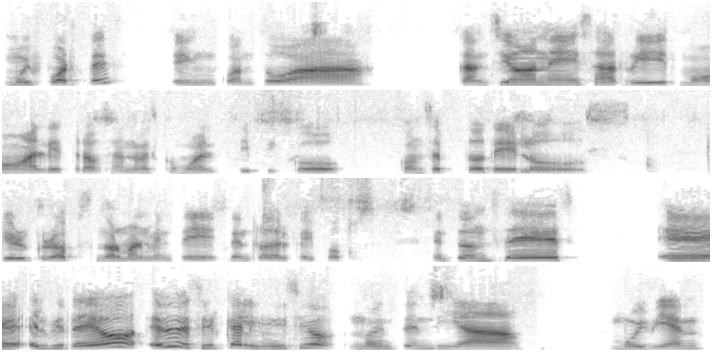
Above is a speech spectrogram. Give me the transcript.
muy fuertes en cuanto a canciones, a ritmo, a letra. O sea, no es como el típico concepto de los girl groups normalmente dentro del K-pop. Entonces, eh, el video, he de decir que al inicio no entendía muy bien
